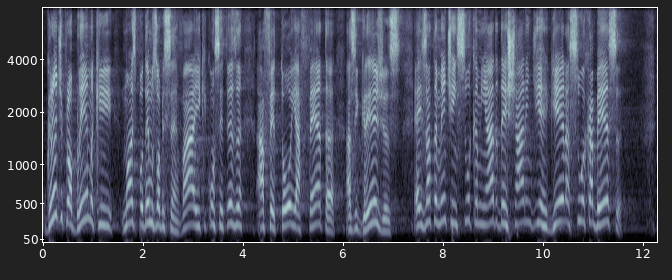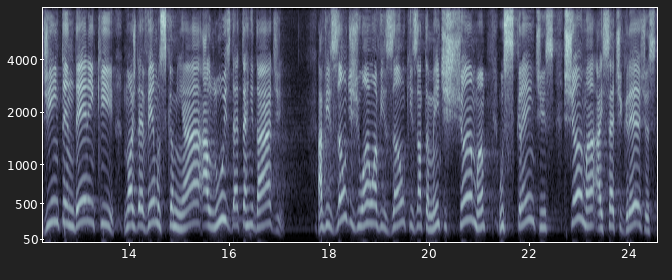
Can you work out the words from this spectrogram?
O grande problema que nós podemos observar e que com certeza afetou e afeta as igrejas é exatamente em sua caminhada deixarem de erguer a sua cabeça, de entenderem que nós devemos caminhar à luz da eternidade. A visão de João é uma visão que exatamente chama os crentes, chama as sete igrejas,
